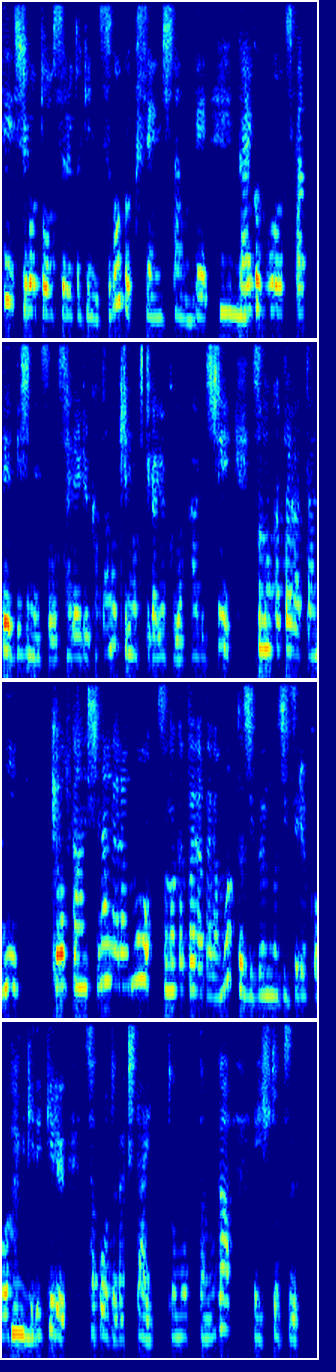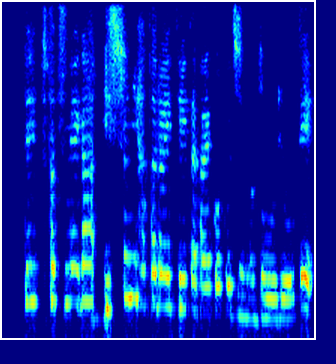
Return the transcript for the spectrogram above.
て仕事をするときにすごく苦戦したので、うん、外国語を使ってビジネスをされる方の気持ちがよくわかるし、その方々に共感しながらも、その方々がもっと自分の実力を発揮できるサポートがしたいと思ったのが、え一つ。で、二つ目が一緒に働いていた外国人の同僚で、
